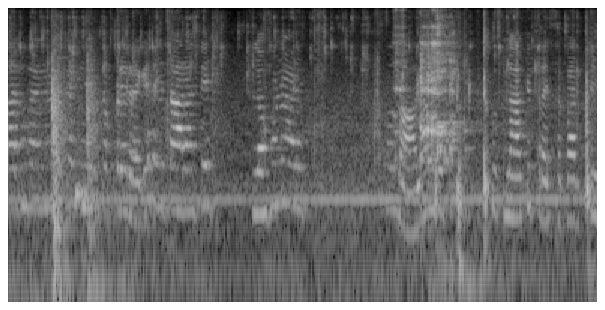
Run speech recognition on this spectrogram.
ਆਲੂ ਬੈਂਗਣ ਨੂੰ ਨੇ ਕੱਪੜੇ ਰਹਿ ਗਏ, ਹਜੇ ਤਾਰਾਂ ਤੇ ਲਾਹਣ ਵਾਲੇ ਉਹ ਲਾ ਲਾਂਗੇ। ਕੁਛ ਲਾ ਕੇ ਪ੍ਰੈਸ ਕਰਕੇ।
